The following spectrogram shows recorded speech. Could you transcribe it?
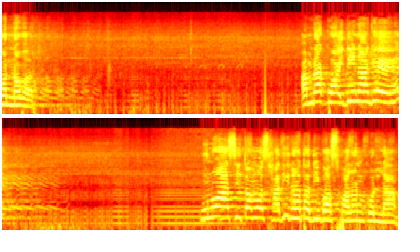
ধন্যবাদ। আমরা কয়দিন আগে উনআশিতম স্বাধীনতা দিবস পালন করলাম।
